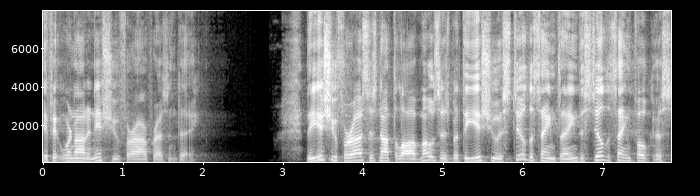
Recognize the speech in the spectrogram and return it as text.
if it were not an issue for our present day? The issue for us is not the law of Moses, but the issue is still the same thing, the still the same focus.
